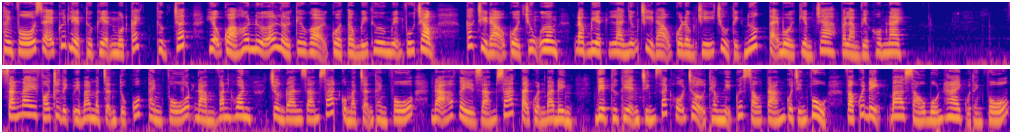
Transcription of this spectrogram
thành phố sẽ quyết liệt thực hiện một cách thực chất, hiệu quả hơn nữa lời kêu gọi của Tổng Bí thư Nguyễn Phú Trọng, các chỉ đạo của Trung ương, đặc biệt là những chỉ đạo của đồng chí Chủ tịch nước tại buổi kiểm tra và làm việc hôm nay. Sáng nay, Phó Chủ tịch Ủy ban Mặt trận Tổ quốc thành phố Đàm Văn Huân, trưởng đoàn giám sát của Mặt trận thành phố đã về giám sát tại quận Ba Đình việc thực hiện chính sách hỗ trợ theo nghị quyết 68 của chính phủ và quyết định 3642 của thành phố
